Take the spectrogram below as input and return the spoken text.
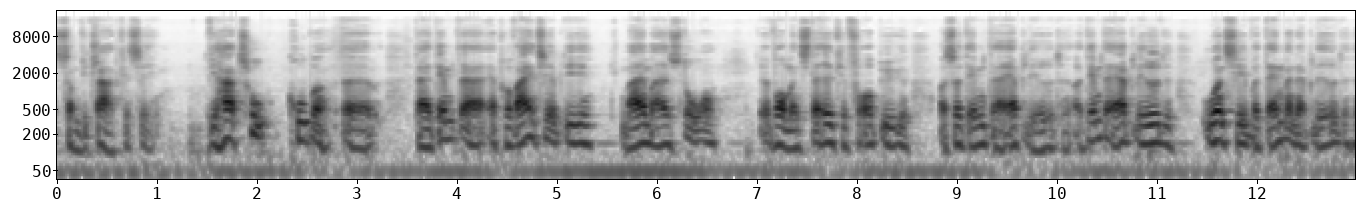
som vi klart kan se. Vi har to grupper. Der er dem, der er på vej til at blive meget, meget store, hvor man stadig kan forebygge, og så dem, der er blevet det. Og dem, der er blevet det, uanset hvordan man er blevet det,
